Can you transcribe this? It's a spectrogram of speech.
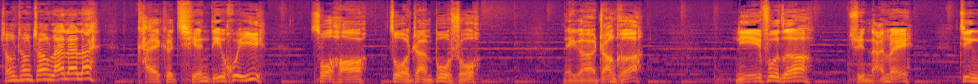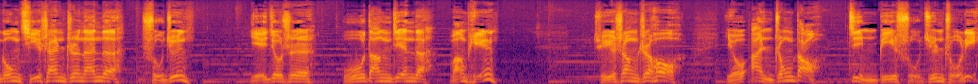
成成成，来来来，开个前敌会议，做好作战部署。那个张合，你负责去南围。进攻岐山之南的蜀军，也就是吴当间的王平，取胜之后，由暗中道进逼蜀军主力。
